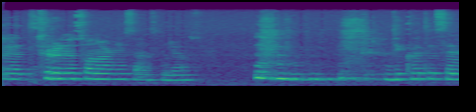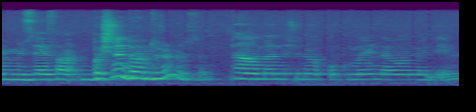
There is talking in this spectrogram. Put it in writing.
Evet. Türünün son örneği sensin Cansu. Dikkat et senin müzeye falan. Başını döndürür müsün? Tamam ben de şuradan okumaya devam edeyim.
